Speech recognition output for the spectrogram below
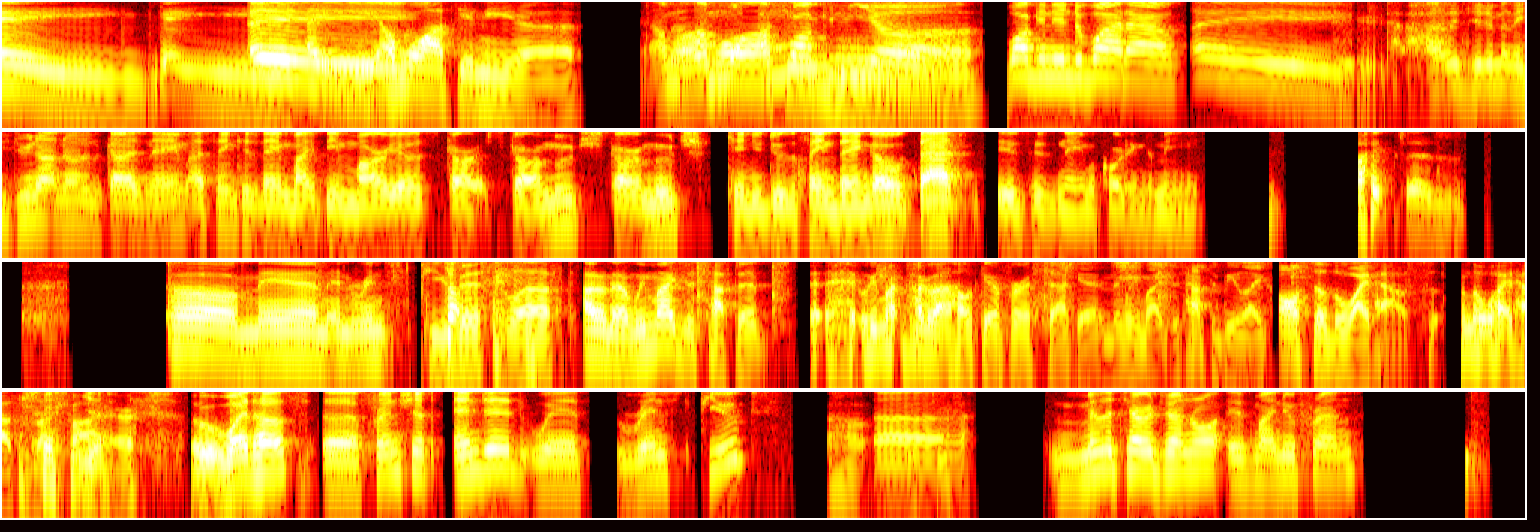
Hey, hey, Hey. hey, I'm walking here. I'm, I'm I'm, wa- I'm walking walking here. here. Walking into White House. Hey. Dude. I legitimately do not know this guy's name. I think his name might be Mario Scar- Scaramouche. Scaramouche. Can you do the fandango? That is his name, according to me. I just. Oh man, and rinsed pubis left. I don't know. We might just have to. We might talk about healthcare for a second, and then we might just have to be like, also the White House. The White House is on fire. Uh, White House uh, friendship ended with rinsed pubes. Oh, Uh, military general is my new friend.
